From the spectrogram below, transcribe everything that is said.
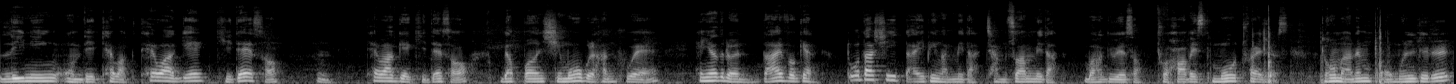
leaning on the 태왁 태왁에 기대서 음, 태왁에 기대서 몇 번 심호흡을 한 후에 해녀들은 dive again 또다시 다이빙합니다. 잠수합니다. 뭐 하기 위해서 to harvest more treasures 더 많은 보물들을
